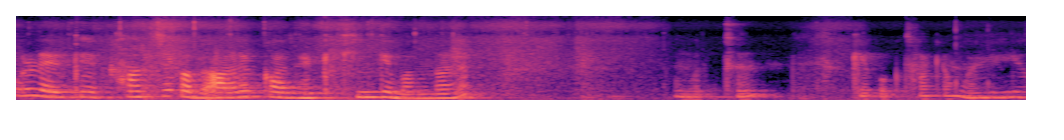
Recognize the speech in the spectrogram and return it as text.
원래 이렇게 바지가 아래까지 이렇게 긴 게 맞나요? 아무튼 스키복 착용 완료.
